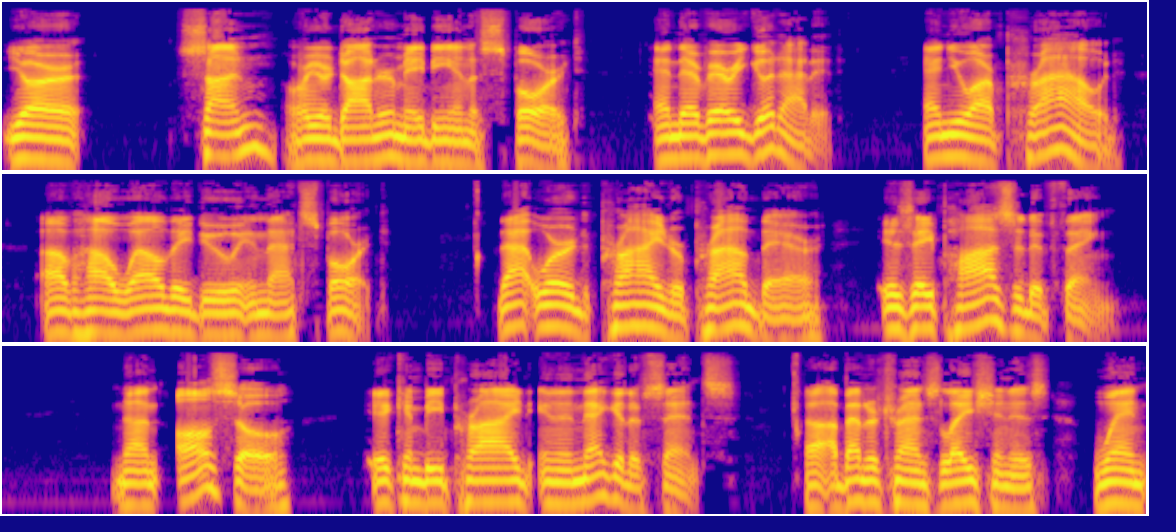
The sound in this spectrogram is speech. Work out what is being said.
your son or your daughter may be in a sport and they're very good at it. And you are proud of how well they do in that sport. That word pride or proud there is a positive thing. Now, also, it can be pride in a negative sense. Uh, a better translation is when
